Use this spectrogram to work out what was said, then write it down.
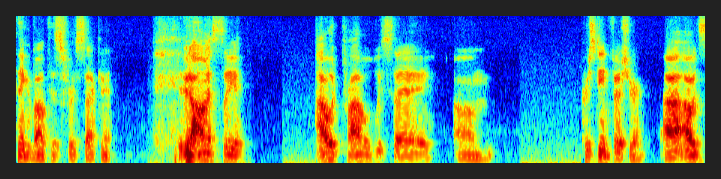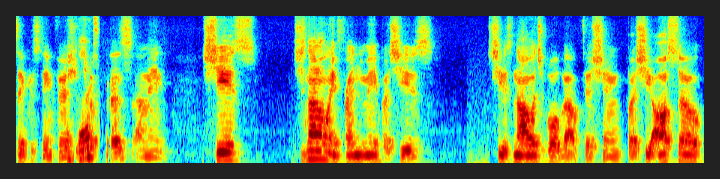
think about this for a second, dude. honestly. I would probably say um, Kristine Fischer. Uh, I would say Kristine Fischer Okay. just because I mean, she's she's not only a friend to me, but she's she's knowledgeable about fishing. But she also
